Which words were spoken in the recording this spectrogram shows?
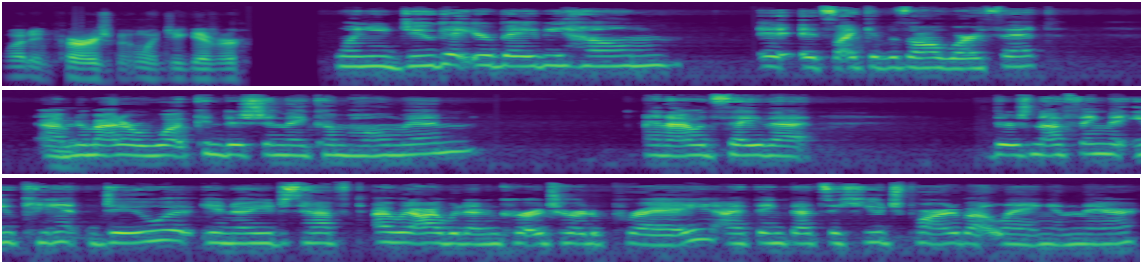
what encouragement would you give her? When you do get your baby home, it, it's like it was all worth it, um, no matter what condition they come home in. And I would say that there's nothing that you can't do. You know, you just have. To, I would I would encourage her to pray. I think that's a huge part about laying in there.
